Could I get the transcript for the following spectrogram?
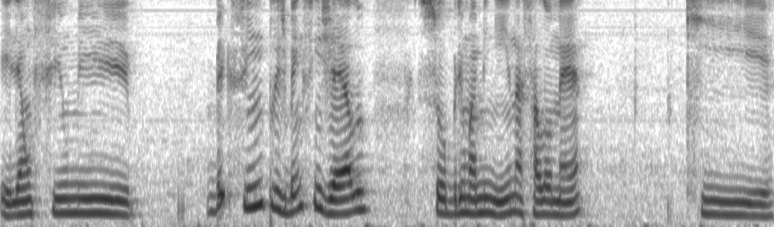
Ele é um filme bem simples, bem singelo, sobre uma menina, Salomé, que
